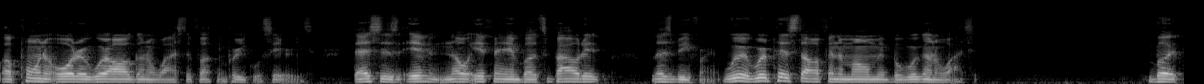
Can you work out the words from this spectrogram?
a point of order. We're all gonna watch the fucking prequel series. That's just if no if and buts about it. Let's be frank. We're we're pissed off in the moment, but we're gonna watch it. But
